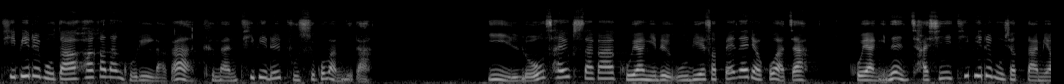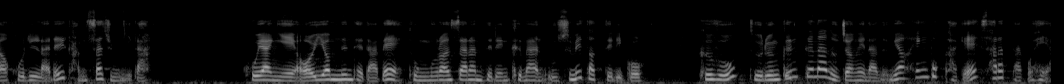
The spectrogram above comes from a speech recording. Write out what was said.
TV를 보다 화가 난 고릴라가 그만 TV를 부수고 맙니다. 이 일로 사육사가 고양이를 우리에서 빼내려고 하자 고양이는 자신이 TV를 보셨다며 고릴라를 감싸줍니다. 고양이의 어이없는 대답에 동물원 사람들은 그만 웃음을 터뜨리고 그 후 둘은 끈끈한 우정을 나누며 행복하게 살았다고 해요.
